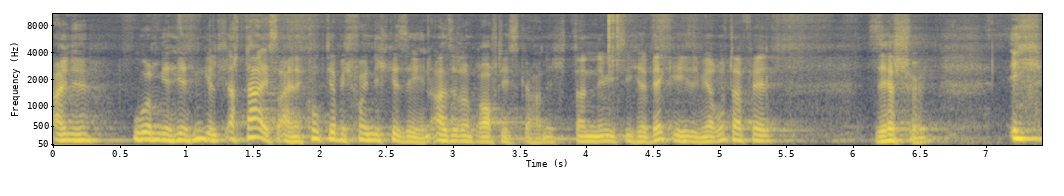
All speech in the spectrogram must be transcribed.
eine Uhr mir hier hingelegt. Ach, da ist eine. Guck, die habe ich vorhin nicht gesehen. Also dann brauchte ich es gar nicht. Dann nehme ich sie hier weg, ehe sie mir runterfällt. Sehr schön. Ich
